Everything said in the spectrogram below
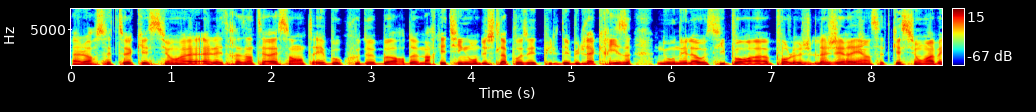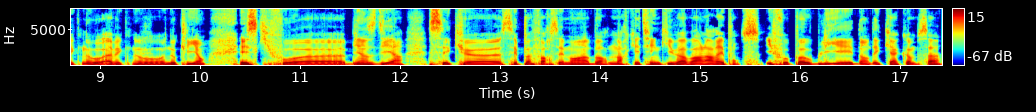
Alors cette question, elle, est très intéressante et beaucoup de boards marketing ont dû se la poser depuis le début de la crise. Nous, on est là aussi pour euh, pour la gérer hein, cette question avec nos avec nos, clients. Et ce qu'il faut euh, bien se dire, c'est que c'est pas forcément un board marketing qui va avoir la réponse. Il faut pas oublier dans des cas comme ça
